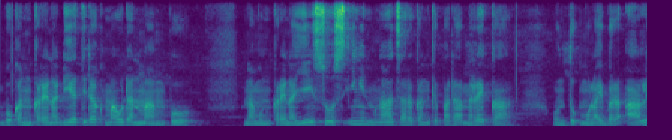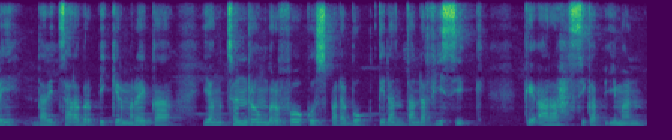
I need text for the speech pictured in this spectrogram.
bukan karena Dia tidak mau dan mampu, namun karena Yesus ingin mengajarkan kepada mereka untuk mulai beralih dari cara berpikir mereka yang cenderung berfokus pada bukti dan tanda fisik ke arah sikap iman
